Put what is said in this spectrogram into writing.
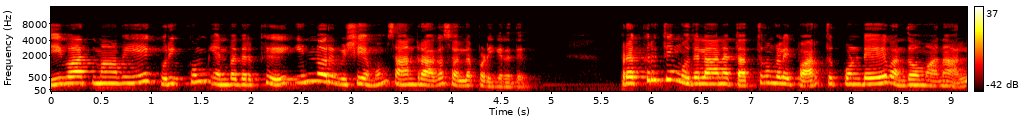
ஜீவாத்மாவையே குறிக்கும் என்பதற்கு இன்னொரு விஷயமும் சான்றாக சொல்லப்படுகிறது. பிரகிருதி முதலான தத்துவங்களை பார்த்து கொண்டே வந்தோமானால்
